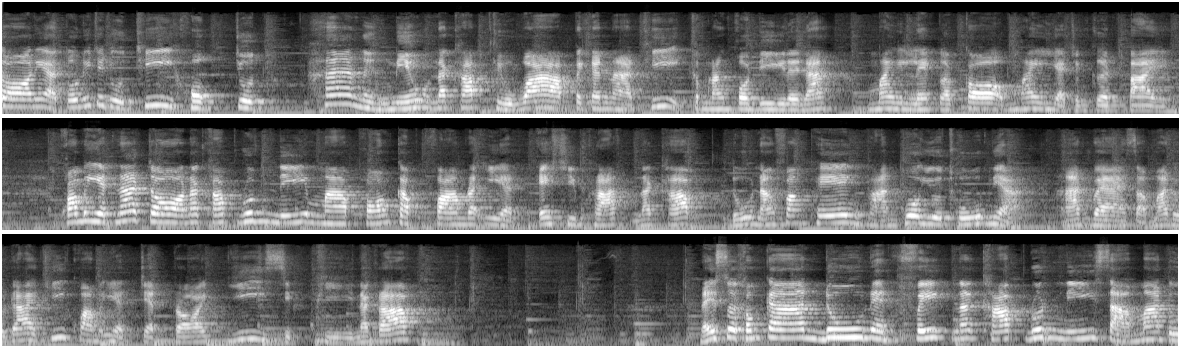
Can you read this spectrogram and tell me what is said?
จอเนี่ยตัวนี้จะอยู่ที่ 6.51 นิ้วนะครับ ถือว่าเป็นขนาดที่กำลังพอดีเลยนะ ไม่เล็กแล้วก็ไม่ใหญ่จนเกินไป ความละเอียดหน้าจอนะครับ รุ่นนี้มาพร้อมกับความละเอียด HD Plus นะครับ ดูหนังฟังเพลงผ่านพวก YouTube เนี่ย ฮาร์ดแวร์สามารถดูได้ที่ความละเอียด 720p นะครับในส่วนของการดู Netflix นะครับ รุ่นนี้สามารถดู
